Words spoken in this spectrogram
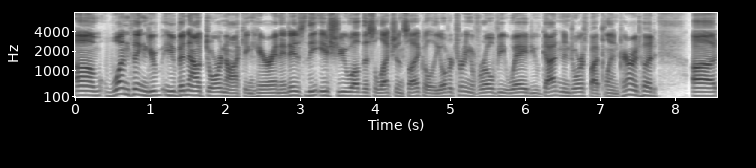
Um, one thing you you've been outdoor knocking here, and it is the issue of this election cycle, the overturning of Roe v. Wade. You've gotten endorsed by Planned Parenthood. Uh,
